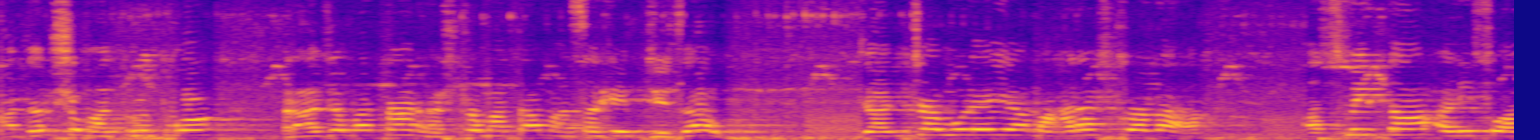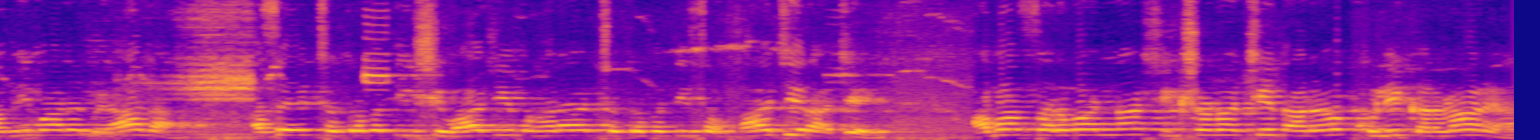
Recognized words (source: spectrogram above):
आदर्श मातृत्व राजमाता राष्ट्रमाता मासाहेब जिजाऊ ज्यांच्यामुळे या महाराष्ट्राला अस्मिता आणि स्वाभिमान मिळाला असे छत्रपती शिवाजी महाराज छत्रपती संभाजीराजे आम्हा सर्वांना शिक्षणाची दारं खुली करणाऱ्या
